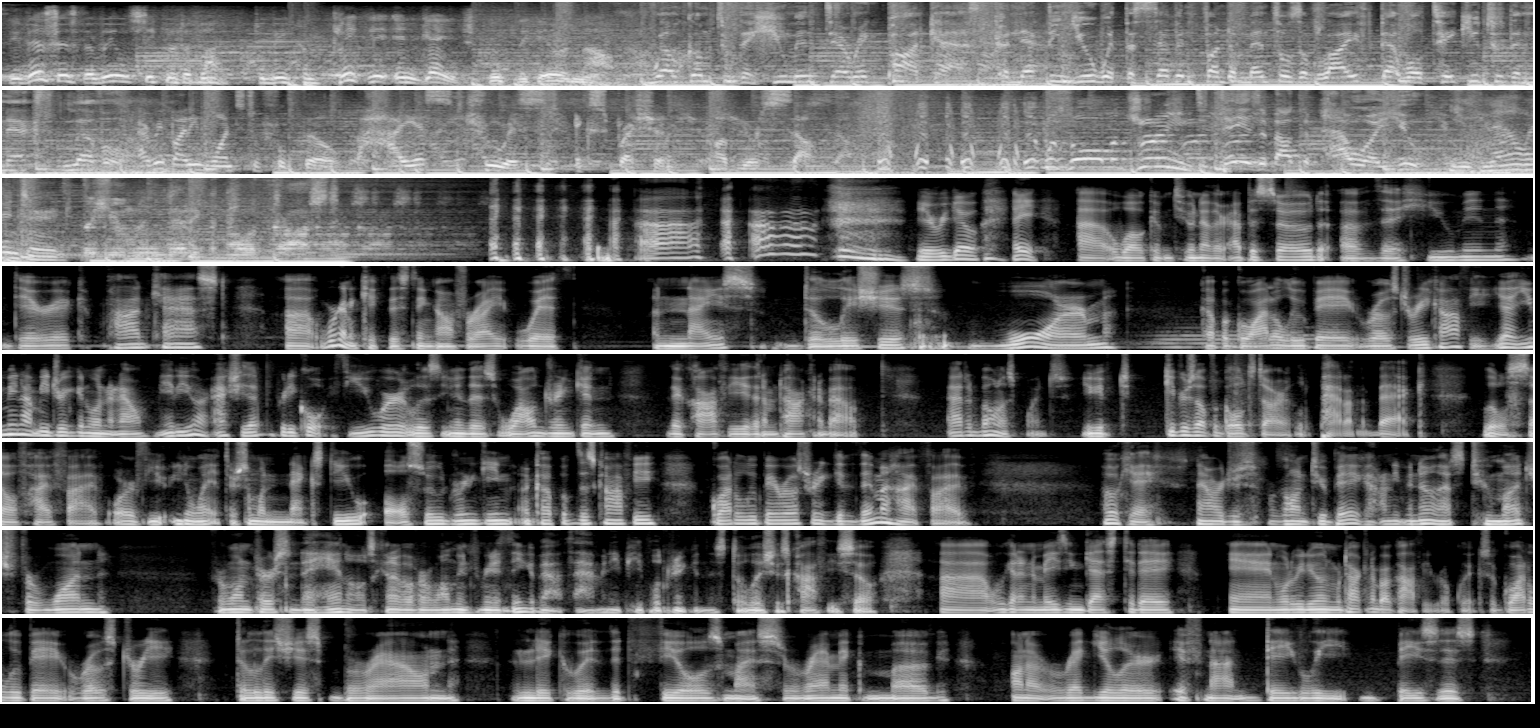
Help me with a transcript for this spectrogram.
See, this is the real secret of life to be completely engaged with the here and now. Welcome to the Human Derek Podcast, connecting you with the seven fundamentals of life that will take you to the next level. Everybody wants to fulfill the highest, truest expression of yourself. It was all a dream. Today is about the power of you. You've now entered The Human Derek Podcast. Here we go. Hey, uh, welcome to another episode of the Human Derek podcast. Uh, we're going to kick this thing off right with a nice, delicious, warm cup of Guadalupe roastery coffee. Yeah, you may not be drinking one right now. Maybe you are. Actually, that'd be pretty cool. If you were listening to this while drinking the coffee that I'm talking about, added bonus points. You give, give yourself a gold star, a little pat on the back, a little self high five. Or if you, you know what, if there's someone next to you also drinking a cup of this coffee, Guadalupe Roastery, give them a high five. Okay, now we're just we're going too big. I don't even know. That's too much for one for one person to handle. It's kind of overwhelming for me to think about that many people drinking this delicious coffee. So uh, we got an amazing guest today. And what are we doing? We're talking about coffee real quick. So Guadalupe Roastery, delicious brown liquid that fills my ceramic mug on a regular, if not daily basis.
